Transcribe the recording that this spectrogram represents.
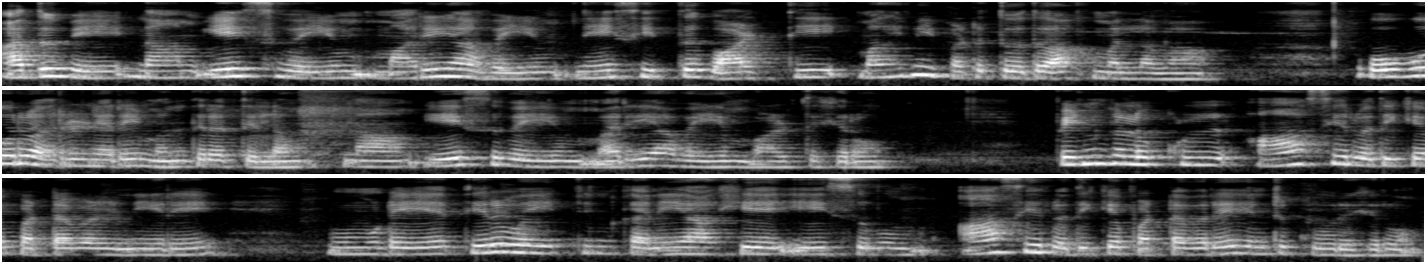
அதுவே நாம் இயேசுவையும் மரியாவையும் நேசித்து வாழ்த்தி மகிமைப்படுத்துவது ஆகுமல்லவா ஒவ்வொரு அருள்நிறை மந்திரத்திலும் நாம் இயேசுவையும் மரியாவையும் வாழ்த்துகிறோம். பெண்களுக்குள் ஆசீர்வதிக்கப்பட்டவள் நீரே உம்முடைய திருவயிற்றின் கனியாகிய இயேசுவும் ஆசீர்வதிக்கப்பட்டவரே என்று கூறுகிறோம்.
